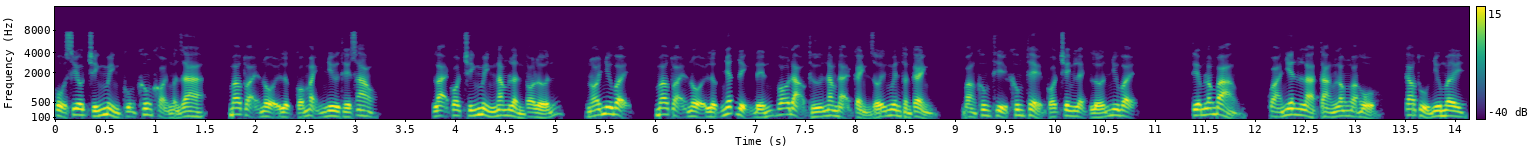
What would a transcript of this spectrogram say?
Cổ siêu chính mình cũng không khỏi ngẩn ra, mao toại nội lực có mạnh như thế sao? Lại có chính mình năm lần to lớn, nói như vậy, mao toại nội lực nhất định đến võ đạo thứ năm đại cảnh giới nguyên thần cảnh, bằng không thì không thể có trên lệch lớn như vậy. Tiềm long bảng, quả nhiên là tàng long hoa hổ, cao thủ như mây,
